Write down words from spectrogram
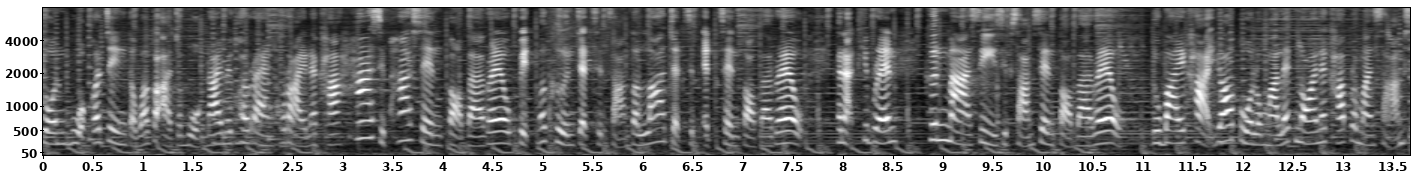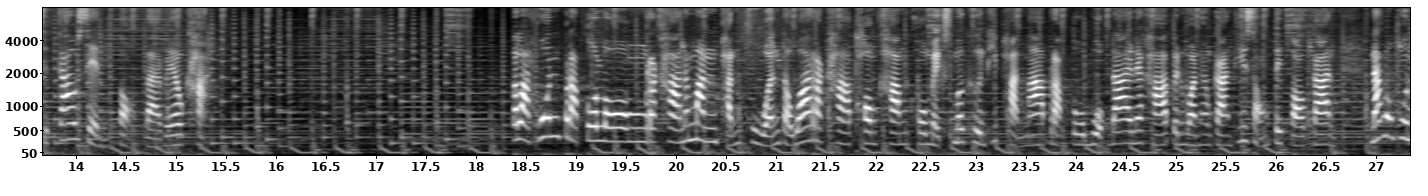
ยนบวกก็จริง แต่ว่าก็อาจจะบวกได้ไม่ค่อยแรงเท่าไหร่นะคะ 55 เซนต์ต่อบาร์เรล ปิดเมื่อคืน 73 ดอลลาร์ 71 เซนต์ต่อบาร์เรล ขณะที่เบรนท์ขึ้นมา 43 เซนต์ต่อบาร์เรล ดูไบค่ะ ย่อตัวลงมาเล็กน้อยนะคะ ประมาณ 39 เซนต์ต่อบาร์เรลค่ะตลาดหุ้นปรับตัวลง ราคาน้ำมันผันผวน แต่ว่าราคาทองคำโคเม็กซ์เมื่อคืนที่ผ่านมาปรับตัวบวกได้นะคะ เป็นวันทำการที่ 2 ติดต่อกัน นักลงทุน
